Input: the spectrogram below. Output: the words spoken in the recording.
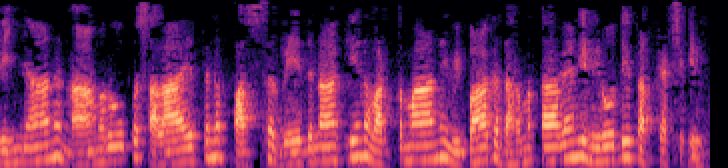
විඥාන නාම රූප සලායතන පස්ස වේදනා කියන වර්තමානයේ විපාක ධර්මතාවයන්ගේ Nirodhe ප්‍රත්‍යක්ෂ කිරීම.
